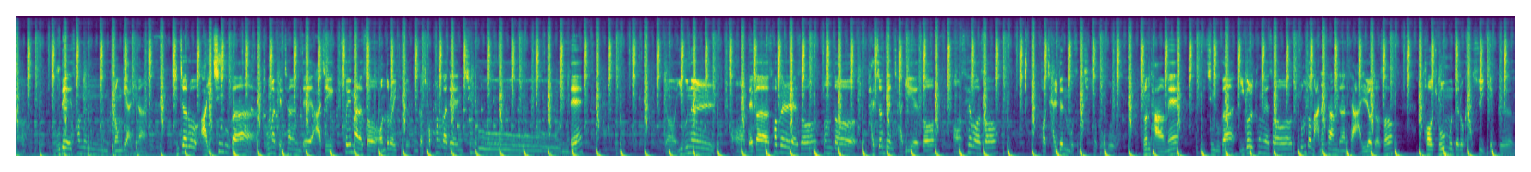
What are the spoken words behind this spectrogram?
무대에 서는 그런 게 아니라 진짜로 아 이 친구가 정말 괜찮은데 아직 소위 말해서 underrated 그러니까 저평가된 친구인데 어, 이분을 어, 내가 섭외를 해서 좀 더 발전된 자리에서 어, 세워서 더 잘 되는 모습을 지켜보고 그런 다음에 이 친구가 이걸 통해서 좀 더 많은 사람들한테 알려져서 더 좋은 무대로 갈 수 있게끔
